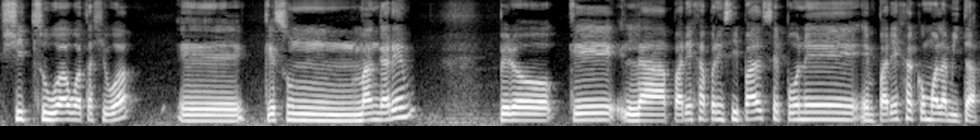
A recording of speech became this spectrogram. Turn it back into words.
Shitsuwa Watashiwa, eh, que es un mangarem, pero que la pareja principal se pone en pareja como a la mitad.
